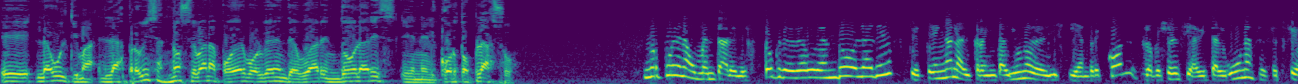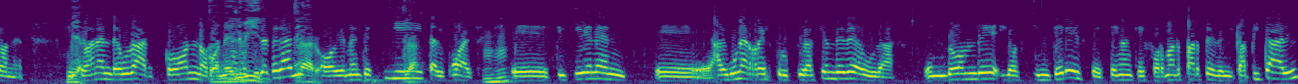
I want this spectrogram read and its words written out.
Eh, la última, las provincias no se van a poder volver a endeudar en dólares en el corto plazo. No pueden aumentar el stock de deuda en dólares que tengan al 31 de diciembre, con lo que yo decía, viste algunas excepciones si se van a endeudar con organismos bilaterales, obviamente sí, tal cual. eh, si tienen eh, alguna reestructuración de deuda en donde los intereses tengan que formar parte del capital,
